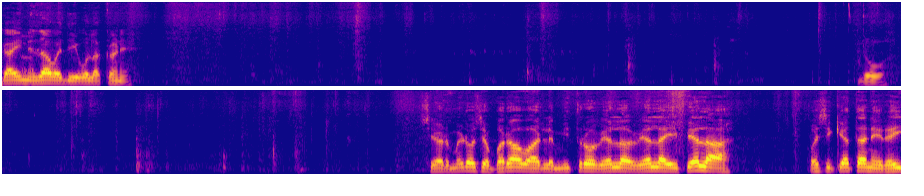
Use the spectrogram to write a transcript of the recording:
ગાયને જવા દઈએ ઓલા કણે. જો. શેડ મેળો છે ભરાવા, એટલે મિત્રો વહેલા વહેલા એ પહેલા, પછી કહેતા નહીં રહી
